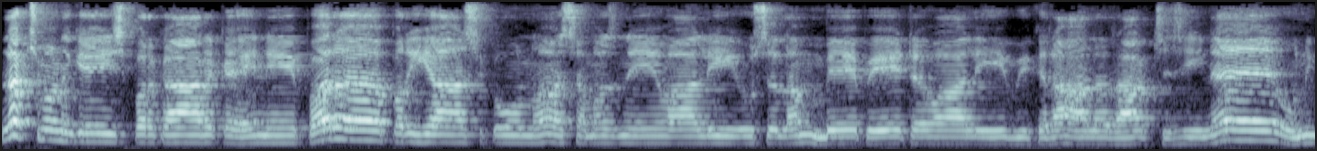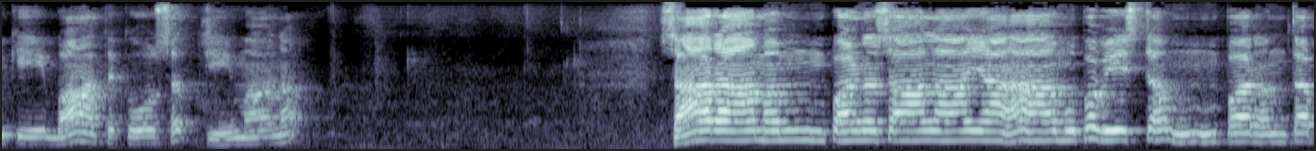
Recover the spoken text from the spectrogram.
लक्ष्मण के इस प्रकार कहने पर परिहास को न समझने वाली उस लंबे पेट वाली विकराल राक्षसी ने उनकी बात को सच्ची माना। सारामं पर्णशालायामुपविष्टं परं तप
